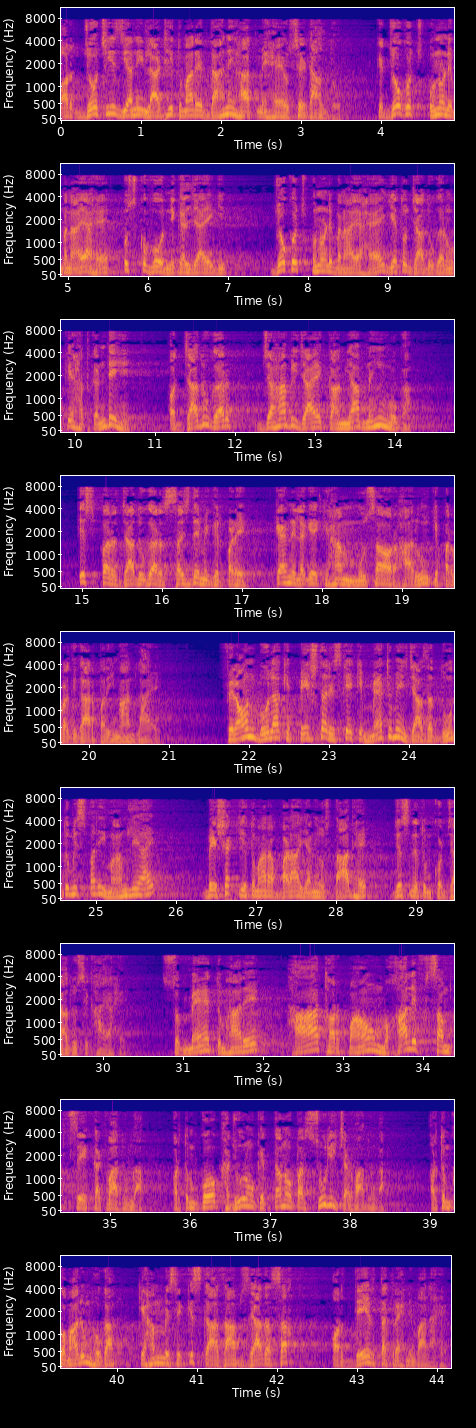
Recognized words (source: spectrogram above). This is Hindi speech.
और जो चीज़ यानी लाठी तुम्हारे दाहने हाथ में है, उसे डाल दो, कि जो कुछ उन्होंने बनाया है, उसको वो निगल जाएगी। जो कुछ उन्होंने बनाया है, ये तो जादूगरों के हथकंडे हैं, और जादूगर जहाँ भी जाए कामयाब नहीं होगा। इस पर जादूगर सजदे में गिर पड़े, कहने लगे कि हम मूसा और हारून के परवरदिगार पर ईमान लाए। फिरौन बोला कि पेशतर इसके कि मैं तुम्हें इजाज़त दूँ, तुम इस पर ईमान ले आए। बेशक ये तुम्हारा बड़ा यानी उस्ताद है जिसने तुमको जादू सिखाया है, सो मैं तुम्हारे हाथ और पाँव मुखालिफ समत से कटवा दूँगा और तुमको खजूरों के तनों पर सूली चढ़वा दूँगा। और तुमको मालूम होगा कि हम में से किसका अजाब ज़्यादा सख्त और देर तक रहने वाला है।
